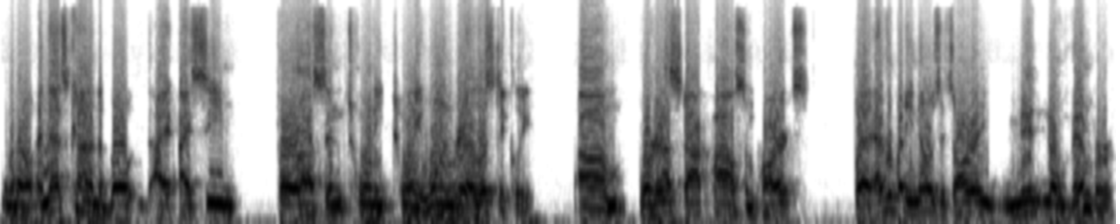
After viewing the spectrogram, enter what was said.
You know, and that's kind of the boat I, I see for us in 2021 realistically. Um, we're going to stockpile some parts, but everybody knows it's already mid November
